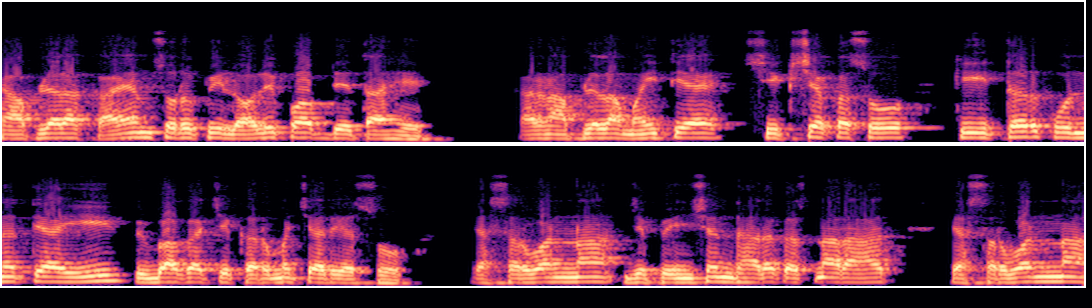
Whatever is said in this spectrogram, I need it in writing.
हे आपल्याला कायमस्वरूपी लॉलीपॉप देत आहे. कारण आपल्याला माहिती आहे शिक्षक असो की इतर कोणत्याही विभागाचे कर्मचारी असो या सर्वांना जे पेन्शन धारक असणार आहात या सर्वांना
